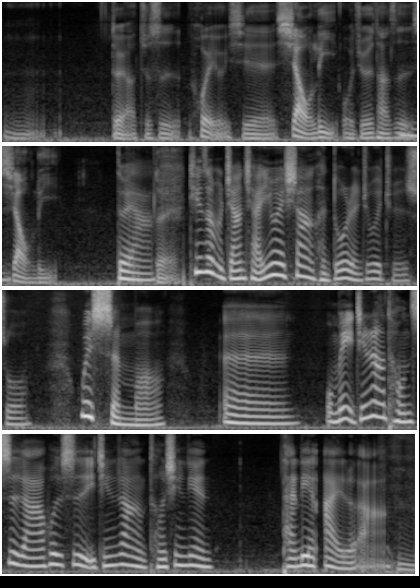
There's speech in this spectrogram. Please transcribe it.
嗯，对啊，就是会有一些效力，我觉得它是效力。嗯、对啊，对，听这么讲起来，因为像很多人就会觉得说，为什么，嗯、呃，我们已经让同志啊，或者是已经让同性恋谈恋爱了啊，嗯，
